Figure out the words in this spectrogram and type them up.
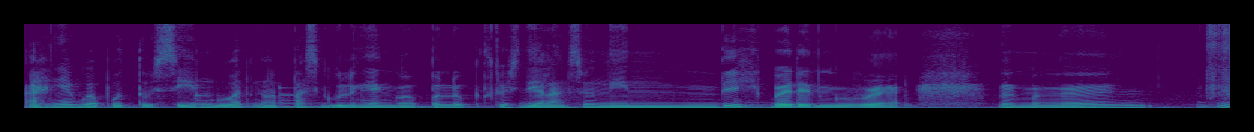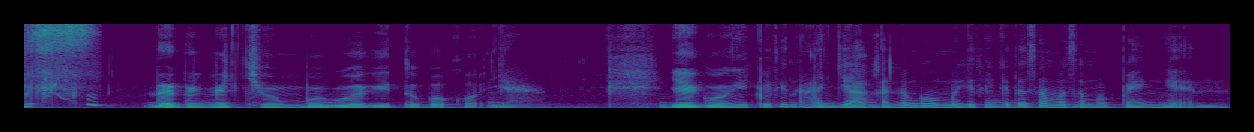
Akhirnya gue putusin buat ngelepas guling yang gue peluk terus dia langsung nindih badan gue dan mengen dan ngecumbu gue gitu pokoknya. Ya gue ngikutin aja karena gue mikirnya kita sama-sama pengen.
